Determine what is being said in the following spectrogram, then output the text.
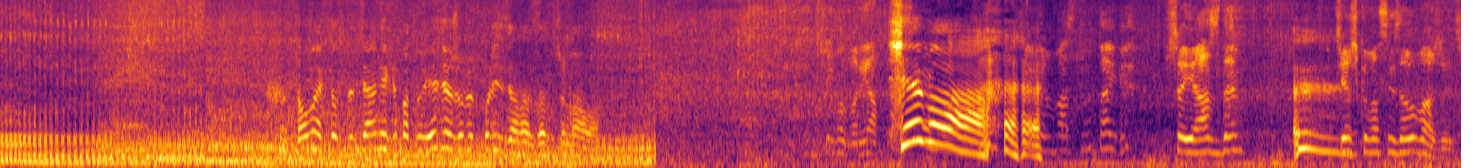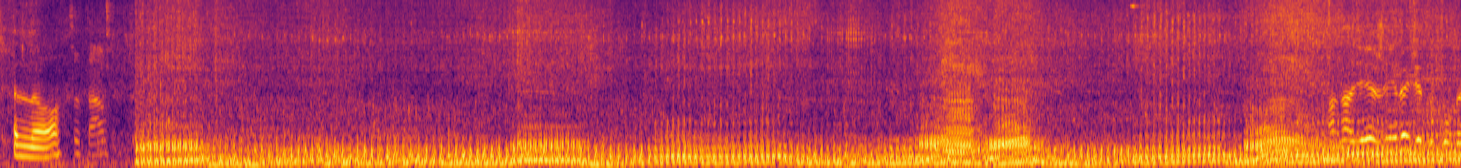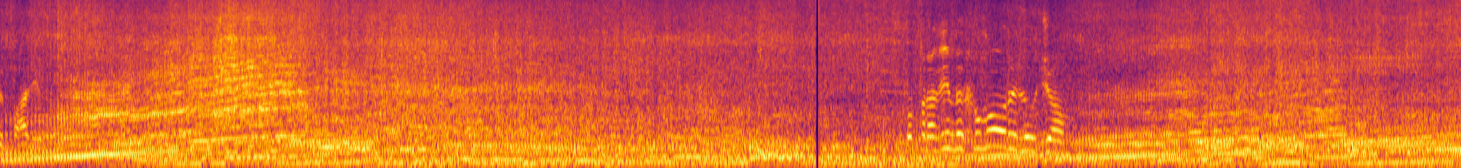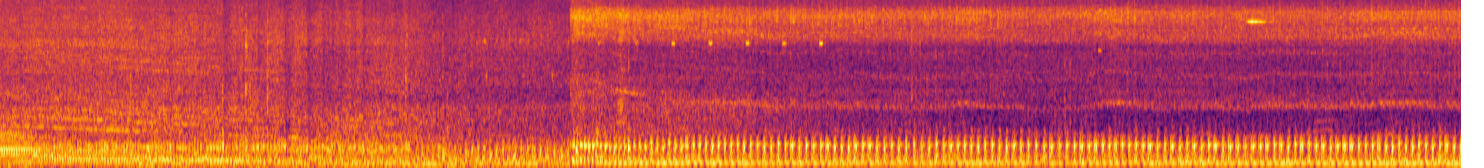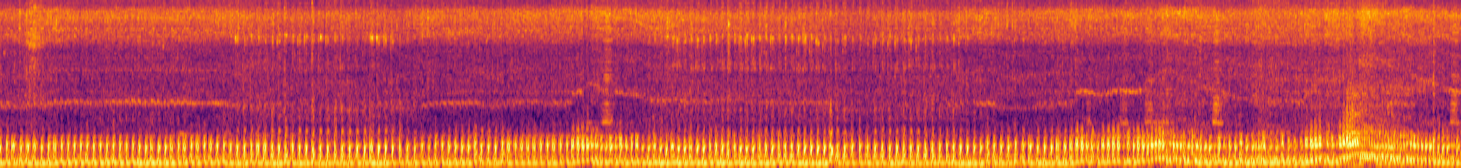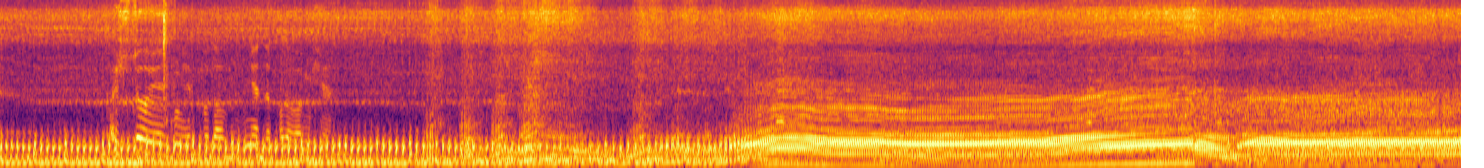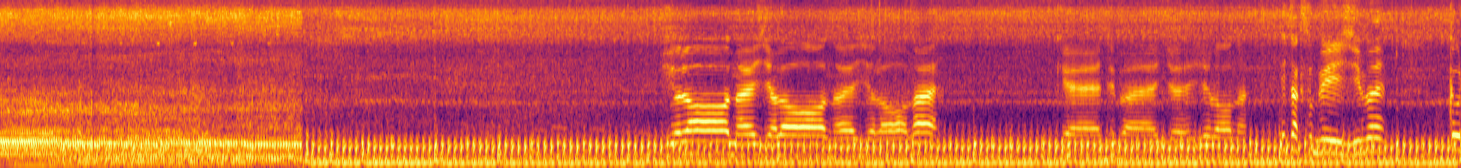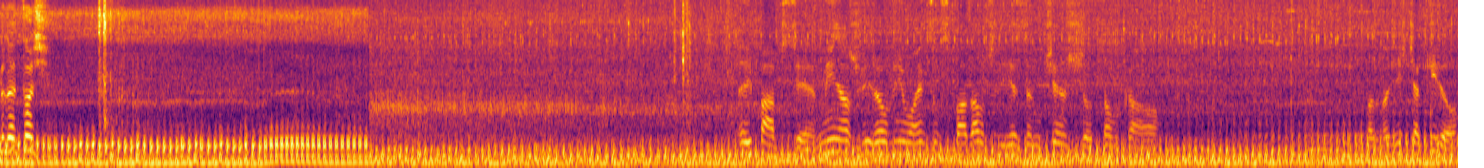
Tomek to specjalnie chyba tu jedzie, żeby policja nas zatrzymała. Siema wariaty. Siema! Chciałem was tutaj przejazdem. Ciężko was nie zauważyć. No. Co tam? Mam nadzieję, że nie będzie tu gumy palił. Poprawimy humory ludziom. Coś tu jest nie, podoba, nie do- podoba mi się. Zielone, zielone, zielone. Kiedy będzie zielone? I tak sobie jeździmy. Kurde, coś i patrzcie, mi na żwirowni łańcuch spadał, czyli jestem cięższy od Tomka o chyba 20 kg.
